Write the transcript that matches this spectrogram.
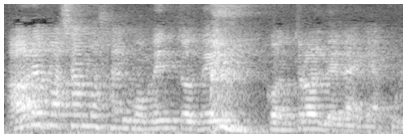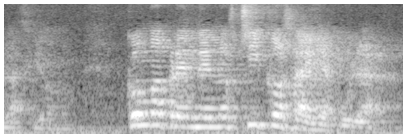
Ahora pasamos al momento del control de la eyaculación. ¿Cómo aprenden los chicos a eyacular?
